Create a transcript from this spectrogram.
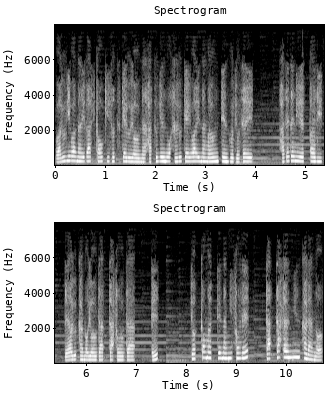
悪気はないが人を傷つけるような発言をする軽猥なマウンティング女性、派手で見えっ張り、であるかのようだったそうだ。え？ちょっと待って何それ？たった3人からの、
